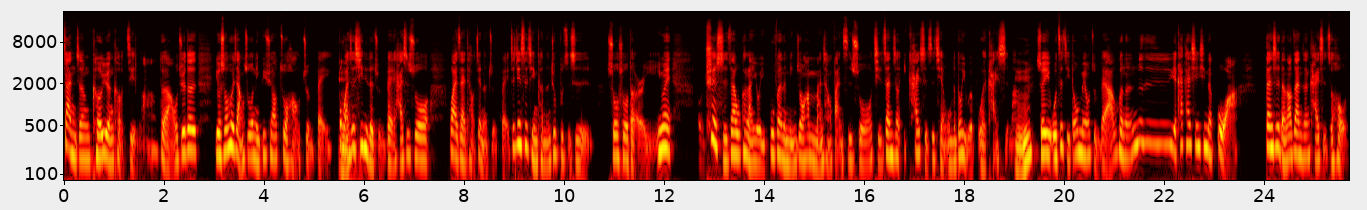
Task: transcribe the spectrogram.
战争可远可近啦。对啊，我觉得有时候会讲说，你必须要做好准备，不管是心理的准备，还是说外在条件的准备，这件事情可能就不只是说说的而已，因为。呃确实，在乌克兰有一部分的民众，他们蛮常反思说，其实战争一开始之前，我们都以为不会开始嘛，嗯，所以我自己都没有准备啊，我可能就是也开开心心的过啊。但是等到战争开始之后，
